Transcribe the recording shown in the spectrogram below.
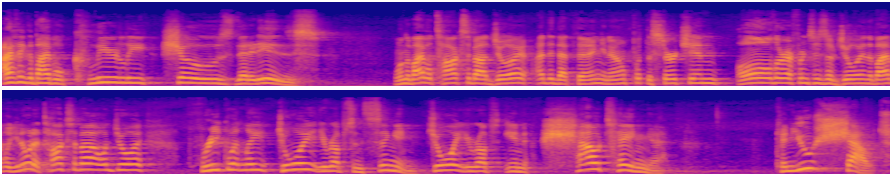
I think the Bible clearly shows that it is. When the Bible talks about joy, I did that thing, you know, put the search in, all the references of joy in the Bible. You know what it talks about with joy? Frequently, joy erupts in singing, joy erupts in shouting. Can you shout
